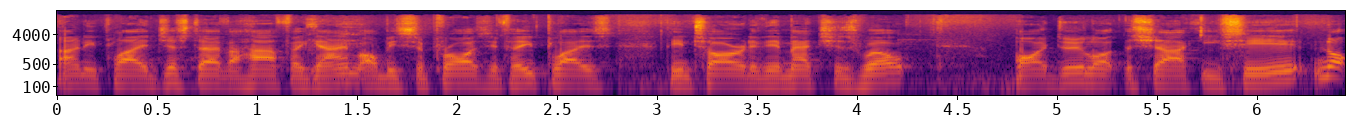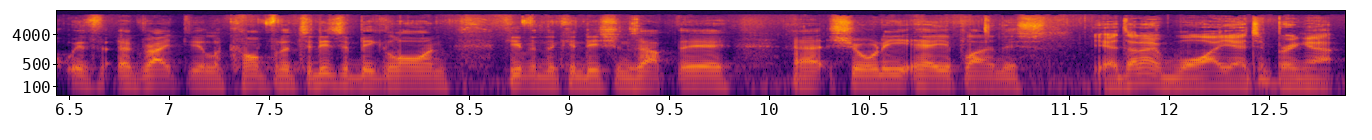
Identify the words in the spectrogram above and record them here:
only played just over half a game. I'll be surprised if he plays the entirety of the match as well. I do like the Sharkies here, not with a great deal of confidence. It is a big line given the conditions up there. Uh, Shawnee, how are you playing this? Yeah, I don't know why you had to bring up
